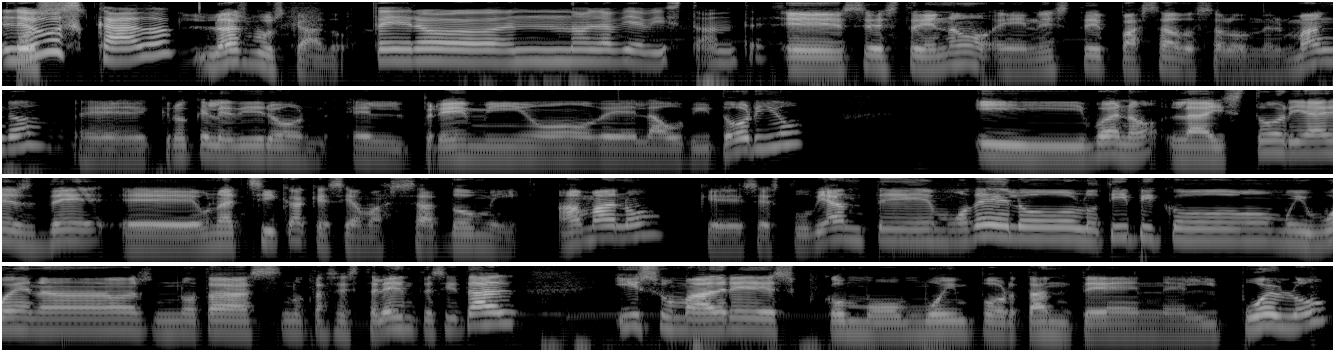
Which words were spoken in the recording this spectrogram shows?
he Pues- buscado, Lo has buscado. pero no lo había visto antes. Eh, se estrenó en este pasado Salón del Manga. eh, creo que le dieron el premio del auditorio. Y bueno, la historia es de eh, una chica que se llama Satomi Amano, que es estudiante, modelo, lo típico, muy buenas, notas, notas excelentes y tal. Y su madre es como muy importante en el pueblo,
